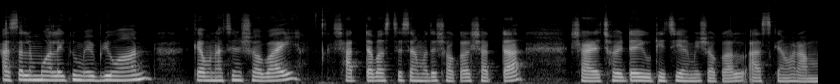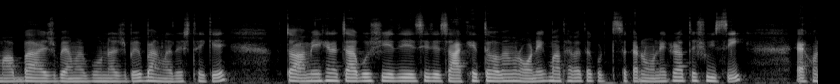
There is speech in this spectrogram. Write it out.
আসসালামু আলাইকুম এভরিওয়ান। কেমন আছেন সবাই? সাতটা বাজতেছে, আমাদের সকাল সাতটা। সাড়ে ছয়টায় উঠেছি আমি সকাল। আজকে আমার আম্মা, আব্বা আসবে, আমার বোন আসবে বাংলাদেশ থেকে। তো আমি এখানে চা বসিয়ে দিয়েছি যে চা খেতে হবে। আমার অনেক মাথা ব্যথা করতেছে কারণ অনেক রাতে শুইছি। এখন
